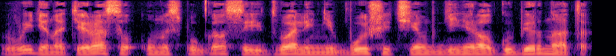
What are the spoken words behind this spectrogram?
Выйдя на террасу, он испугался едва ли не больше, чем генерал-губернатор,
